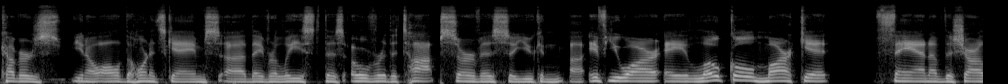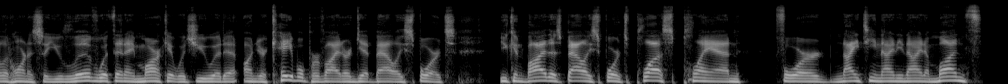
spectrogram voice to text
covers you know all of the Hornets games, uh, they've released this over-the-top service, so you can, uh, if you are a local market fan of the Charlotte Hornets. So you live within a market which you would uh, on your cable provider get Bally Sports. You can buy this Bally Sports Plus plan for $19.99 a month,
